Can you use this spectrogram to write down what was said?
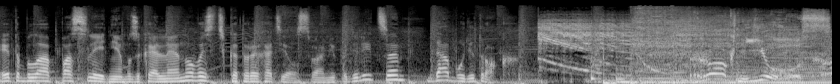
Это была последняя музыкальная новость, которую я хотел с вами поделиться. Да будет рок! Rock News!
